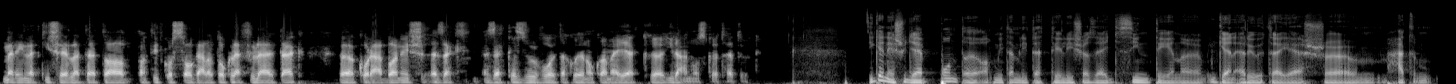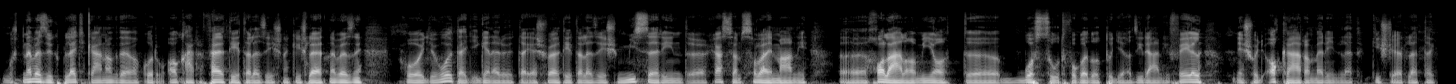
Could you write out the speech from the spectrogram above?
merénylet kísérletet a, a titkosszolgálatok lefüleltek korábban, és ezek, ezek közül voltak olyanok, amelyek Iránhoz köthetők. Igen, és ugye pont, amit említettél is, az egy szintén igen erőteljes, hát most nevezük plegykának, de akkor akár feltételezésnek is lehet nevezni, hogy volt egy igen erőteljes feltételezés, miszerint Qassem Soleimani halála miatt bosszút fogadott ugye az iráni fél, és hogy akár a merénylet kísérletek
